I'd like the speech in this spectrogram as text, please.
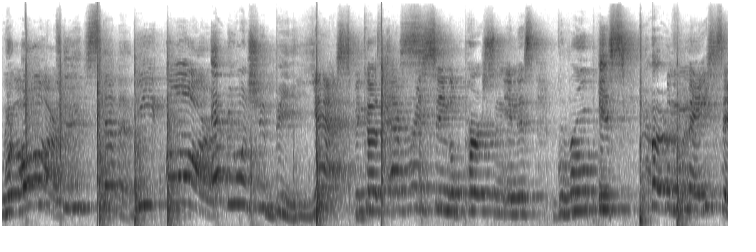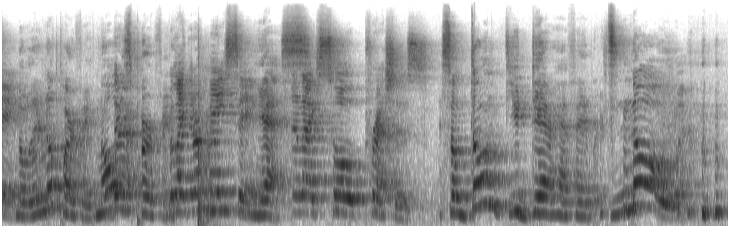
We we're are. to 7. we are. Everyone should be. Yes, because every single person in this group is perfect. amazing. No, they're not perfect. No They're- one's perfect. But like they're amazing. Yes. And like so precious. so don't you dare have favorites. No!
